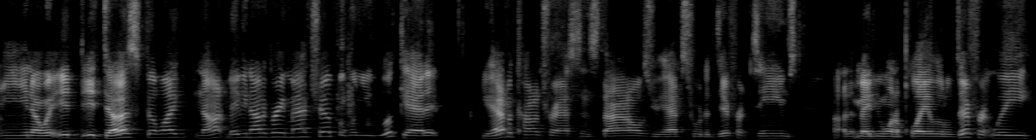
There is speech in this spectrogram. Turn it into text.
You know, it it does feel like not maybe not a great matchup, but when you look at it, you have a contrast in styles. You have sort of different teams uh, that maybe want to play a little differently.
